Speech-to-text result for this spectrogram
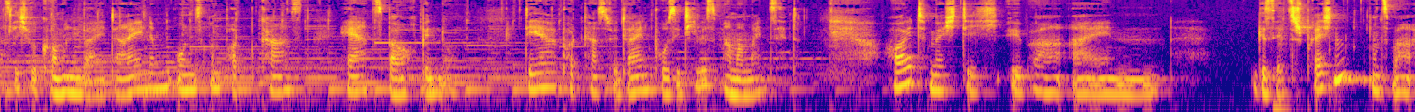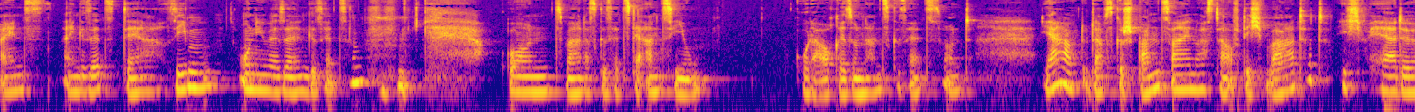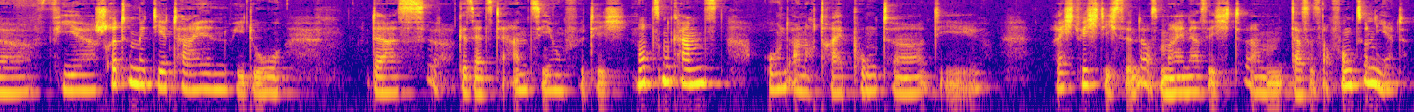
Herzlich willkommen bei deinem, unserem Podcast Herz-Bauch-Bindung, der Podcast für dein positives Mama-Mindset. Heute möchte ich über ein Gesetz sprechen, und zwar eins, ein Gesetz der sieben universellen Gesetze, und zwar das Gesetz der Anziehung oder auch Resonanzgesetz. Und ja, du darfst gespannt sein, was da auf dich wartet. Ich werde vier Schritte mit dir teilen, wie du das äh, Gesetz der Anziehung für dich nutzen kannst und auch noch drei Punkte, die recht wichtig sind aus meiner Sicht, ähm, dass es auch funktioniert.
